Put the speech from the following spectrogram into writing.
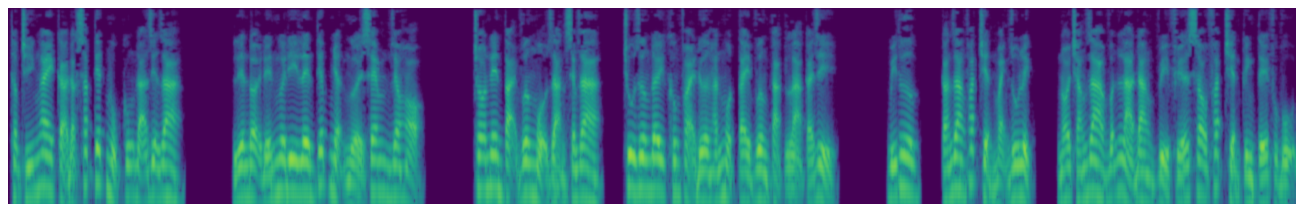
Thậm chí ngay cả đặc sắc tiết mục cũng đã diễn ra. Liên đợi đến ngươi đi lên tiếp nhận người xem gieo họ. Cho nên tại vương mộ giản xem ra, chu dương đây không phải đưa hắn một tay vương tạc là cái gì. Bí thư, cán giang phát triển mạnh du lịch, nói trắng ra vẫn là đang vì phía sau phát triển kinh tế phục vụ.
